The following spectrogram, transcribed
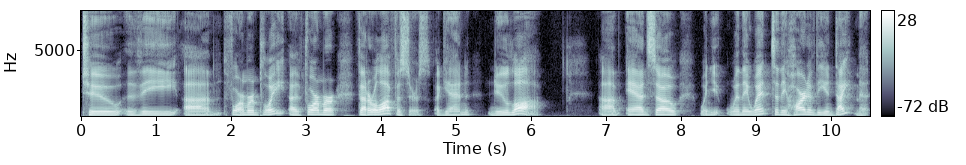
to the um, former employee, uh, former federal officers. Again, new law. Um, and so when you when they went to the heart of the indictment,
